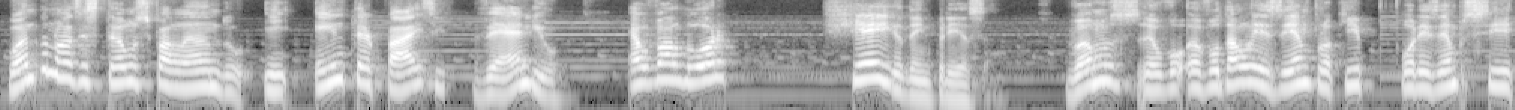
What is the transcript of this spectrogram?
Quando nós estamos falando em enterprise value, é o valor cheio da empresa. Vamos, eu vou, eu vou dar um exemplo aqui, por exemplo, se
